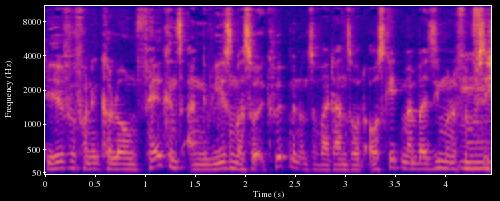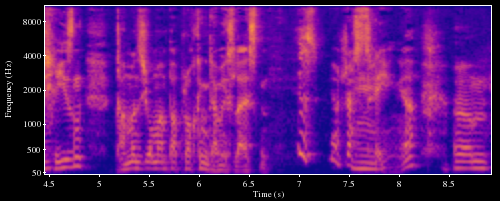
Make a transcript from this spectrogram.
die Hilfe von den Cologne Falcons angewiesen, was so Equipment und so weiter und so ausgeht. Ich meine, bei 750 Riesen kann man sich auch mal ein paar Blocking-Dummies leisten. Ist ja just saying, ja. Ähm,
